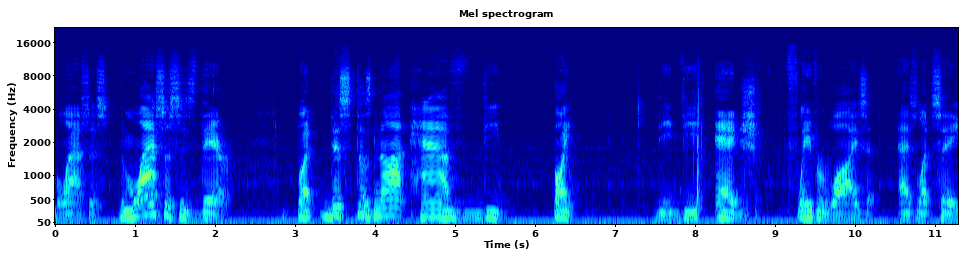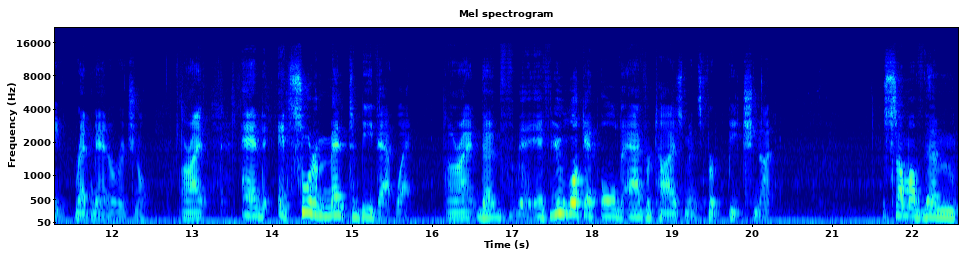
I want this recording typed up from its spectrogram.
molasses. The molasses is there, but this does not have the bite, the the edge, flavor wise, as let's say Red Man original. All right, and it's sort of meant to be that way. All right. The, if you look at old advertisements for Beech Nut, some of them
